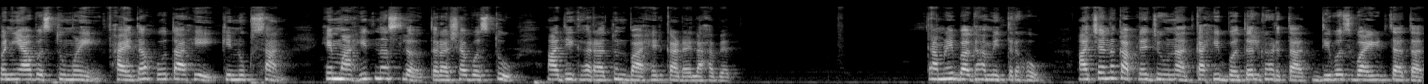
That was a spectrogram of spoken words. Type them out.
पण या वस्तूमुळे फायदा होत आहे की नुकसान हे माहीत नसलं तर अशा वस्तू आधी घरातून बाहेर काढायला हव्यात. त्यामुळे बघा मित्र हो अचानक आपल्या जीवनात काही बदल घडतात दिवस वाईट जातात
